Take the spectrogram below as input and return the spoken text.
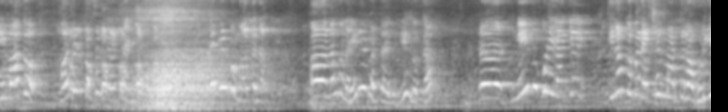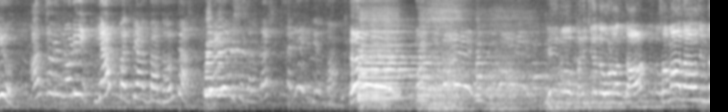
ನಿಮ್ಮ ಮಾತು ಹಂಡ್ರೆಡ್ ಪರ್ಸೆಂಟ್ ಕರೆಕ್ಟ್ ಆಗಿದೆ. ದಯವಿಟ್ಟು ಮಾತನ್ನ ನಮ್ಗೊಂದು ಐಡಿಯಾ ಬರ್ತಾ ಇದೆ. ಏನ್ ಗೊತ್ತಾ? ನೀವು ಕೂಡ ಯಾಕೆ ಇನ್ನೊಬ್ಬೊಬ್ಬನ ಎಕ್ಸ್ಚೇಂಜ್ ಮಾಡ್ತಾರ ಹುಡುಗಿರು? ಅಂಥವ್ರನ್ನ ನೋಡಿ ಯಾಕೆ ಮದ್ವೆ ಆಗ್ಬಾರ್ದು ಅಂತ ಏನು ಪರಿಚಯದವಳು ಅಂತ ಸಮಾಧಾನದಿಂದ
